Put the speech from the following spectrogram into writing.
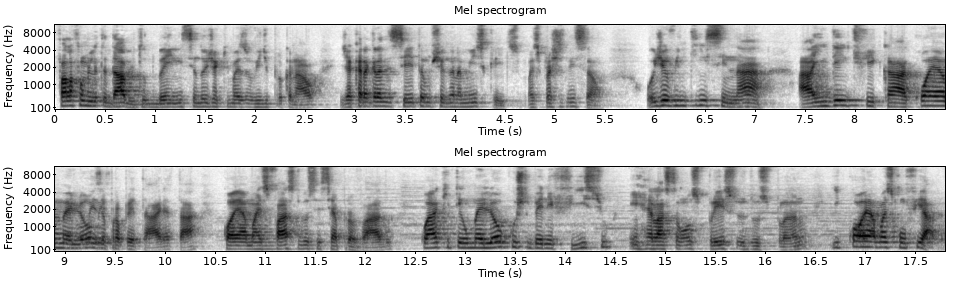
Fala família TW, tudo bem? Iniciando hoje aqui mais um vídeo para o canal. Já quero agradecer, estamos chegando a mil inscritos, mas preste atenção. Hoje eu vim te ensinar a identificar qual é a melhor mesa proprietária, tá? Qual é a mais fácil de você ser aprovado, qual é a que tem o melhor custo-benefício em relação aos preços dos planos e qual é a mais confiável,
